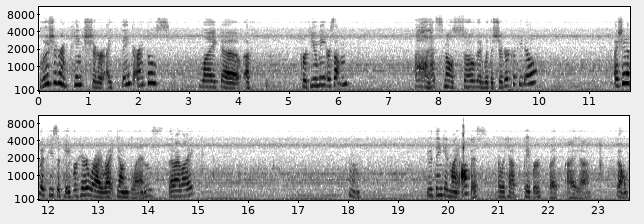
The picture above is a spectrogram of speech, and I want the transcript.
blue sugar and pink sugar, I think, aren't those like a, a perfumey or something? Oh, that smells so good with the sugar cookie dough. I should have a piece of paper here where I write down blends that I like. Hmm. You would think in my office I would have paper, but I uh, don't.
